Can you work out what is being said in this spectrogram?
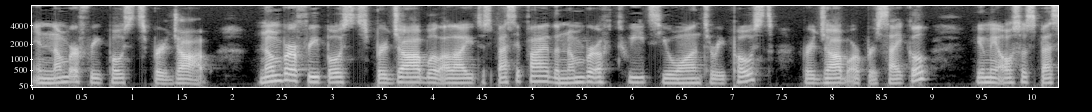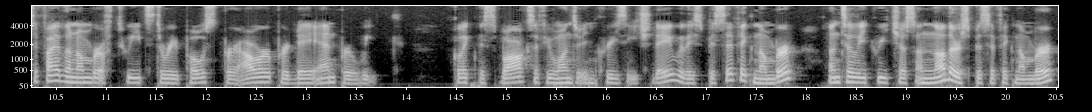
in number of reposts per job. Number of reposts per job will allow you to specify the number of tweets you want to repost per job or per cycle. You may also specify the number of tweets to repost per hour, per day, and per week. Click this box if you want to increase each day with a specific number until it reaches another specific number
